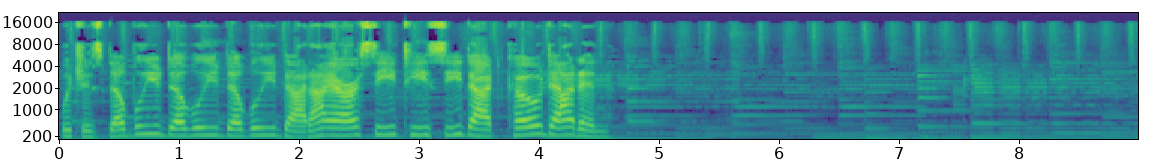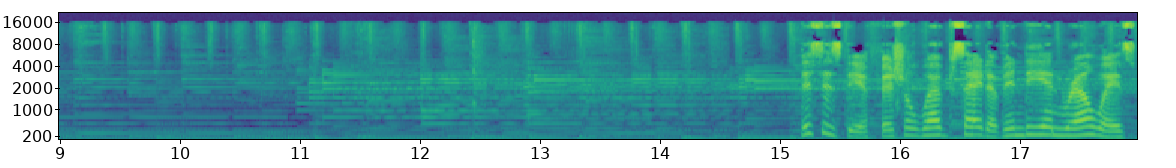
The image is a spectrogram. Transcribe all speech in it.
which is www.irctc.co.in. This is the official website of Indian Railways.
